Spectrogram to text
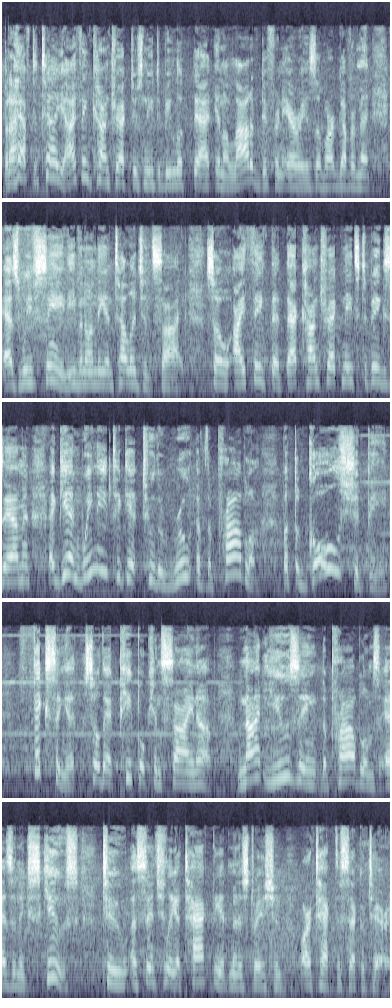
But I have to tell you, I think contractors need to be looked at in a lot of different areas of our government, as we've seen, even on the intelligence side. So I think that that contract needs to be examined. Again, we need to get to the root of the problem. But the goal should be fixing it so that people can sign up, not using the problems as an excuse to essentially attack the administration or attack the secretary.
